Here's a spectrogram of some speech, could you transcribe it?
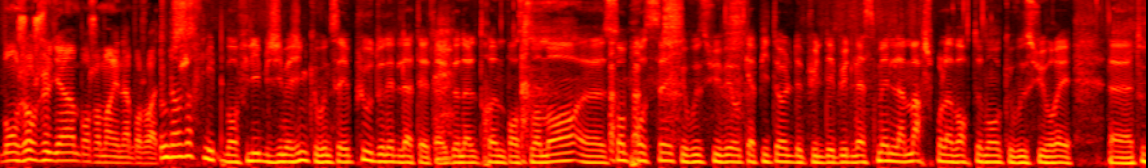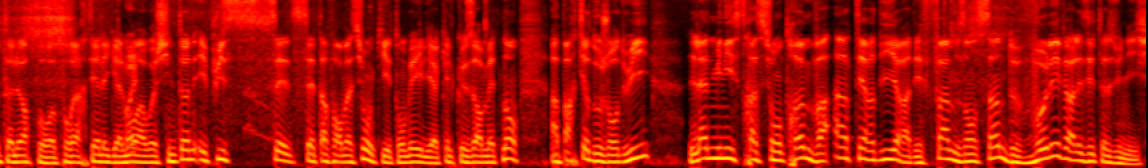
Bonjour Julien, bonjour Marina, bonjour à tous. Bonjour Philippe. Bon Philippe, j'imagine que vous ne savez plus où donner de la tête avec Donald Trump en ce moment. Euh, son procès que vous suivez au Capitole depuis le début de la semaine, la marche pour l'avortement que vous suivrez euh, tout à l'heure pour, pour RTL également Ouais. à Washington. Et puis c'est- cette information qui est tombée il y a quelques heures maintenant. À partir d'aujourd'hui, l'administration Trump va interdire à des femmes enceintes de voler vers les États-Unis.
